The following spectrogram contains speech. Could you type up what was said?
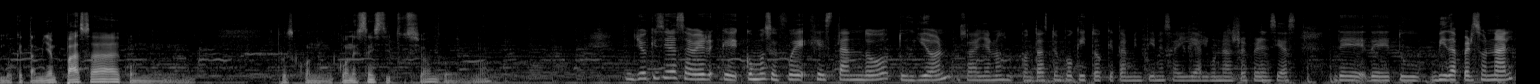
lo, que también pasa con pues con, con esta institución, ¿no? Yo quisiera saber que, cómo se fue gestando tu guion. O sea, ya nos contaste un poquito que también tienes ahí algunas referencias de, tu vida personal,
